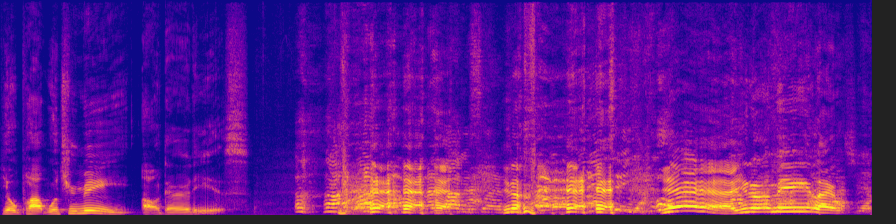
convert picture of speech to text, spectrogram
yo, pop, what you mean? Oh, there it is. you know what I'm saying? Yeah, you know what I mean? Like, Yeah,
